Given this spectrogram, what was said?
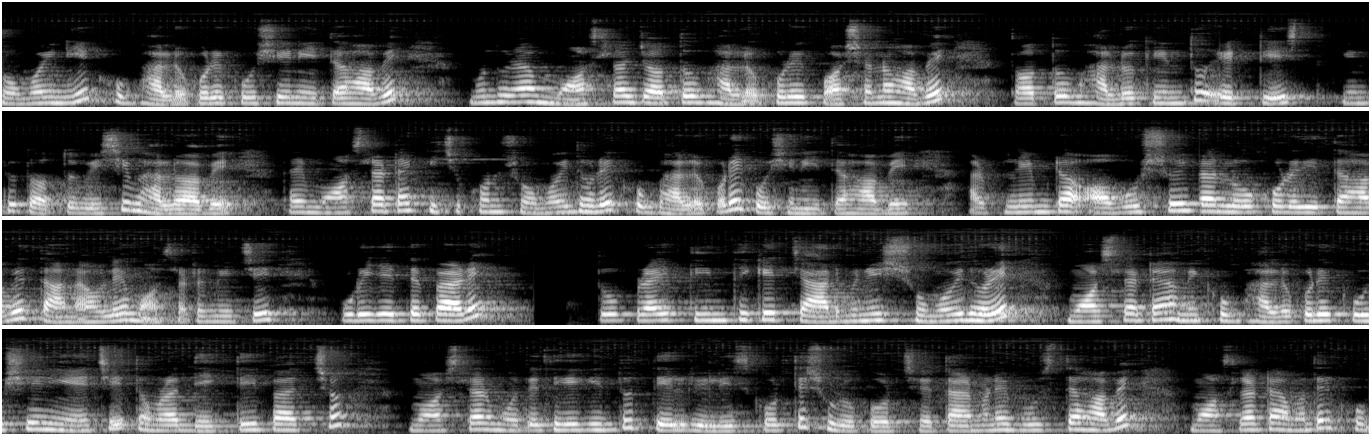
সময় নিয়ে খুব ভালো করে কষিয়ে নিতে হবে। বন্ধুরা, মশলা যত ভালো করে কষানো হবে, তত ভালো কিন্তু এর টেস্ট কিন্তু তত বেশি ভালো হবে। তাই মশলাটা কিছুক্ষণ সময় ধরে খুব ভালো করে কষিয়ে নিতে হবে। আর ফ্লেমটা অবশ্যই লো করে দিতে হবে, তা না হলে মশলাটা নিচে পুড়ে যেতে পারে। তো প্রায় তিন থেকে চার মিনিট সময় ধরে মশলাটা আমি খুব ভালো করে কষিয়ে নিয়েছি। তোমরা দেখতেই পাচ্ছ, মশলার মধ্যে থেকে কিন্তু তেল রিলিজ করতে শুরু করছে। তার মানে বুঝতে হবে মশলাটা আমাদের খুব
